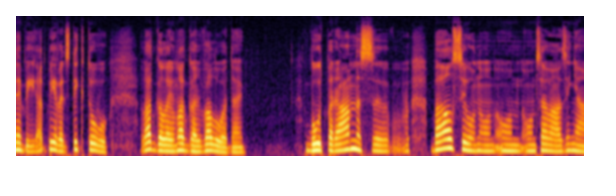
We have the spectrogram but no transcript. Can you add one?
nebija pievedis tik tuvu Latgalē un latgaļu valodai būt par Annas eh, balsi un, un, un, un savā ziņā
